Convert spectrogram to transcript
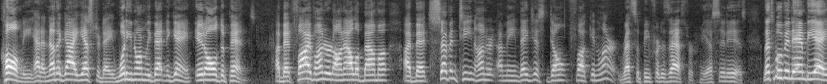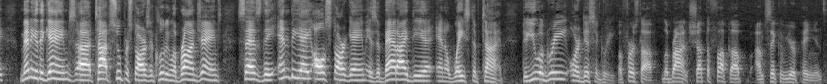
call me. Had another guy yesterday. What do you normally bet in a game? It all depends. I bet 500 on Alabama. I bet 1700. I mean, they just don't fucking learn. Recipe for disaster. Yes, it is. Let's move into NBA. Many of the games, uh, top superstars, including LeBron James, says the NBA All-Star Game is a bad idea and a waste of time. Do you agree or disagree? Well, first off, LeBron, shut the fuck up. I'm sick of your opinions.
